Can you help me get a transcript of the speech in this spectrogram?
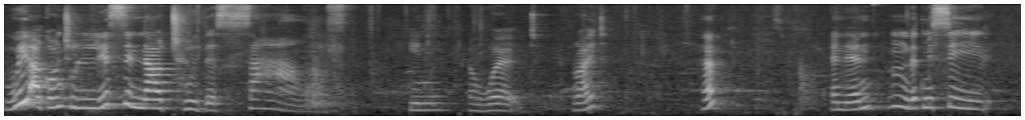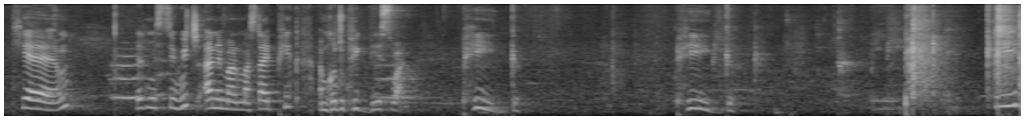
we are going to listen now to the sounds in a word, right? Huh? And then, mm, let me see here. Let me see which animal must I pick. I'm going to pick this one. Pig. Pig. Pig.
